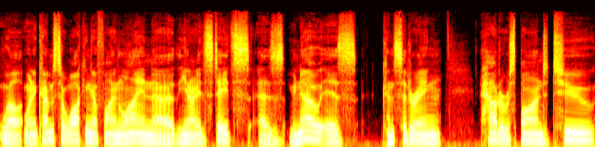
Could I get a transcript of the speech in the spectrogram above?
Well, when it comes to walking a fine line, uh, the United States, as you know, is considering how to respond to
